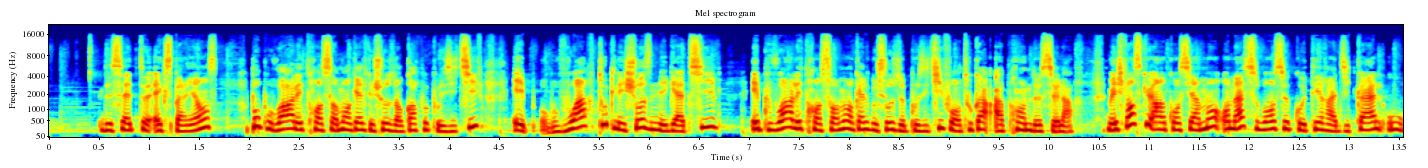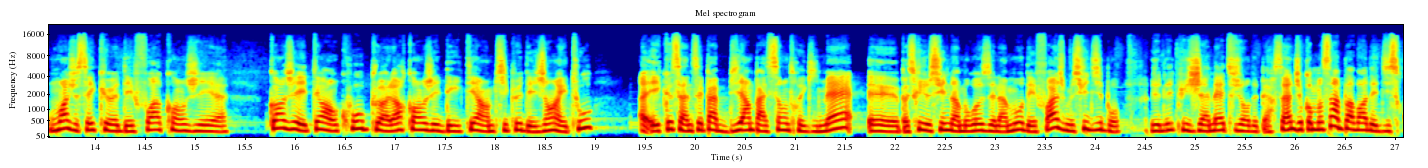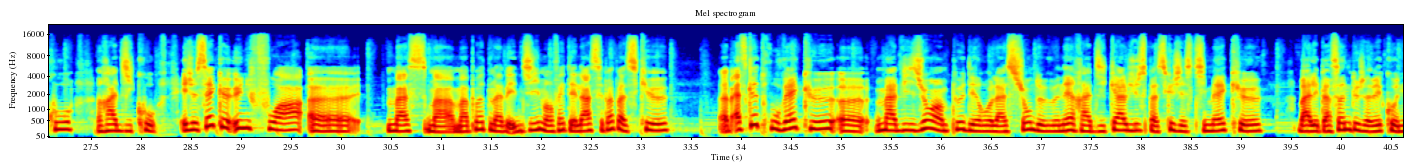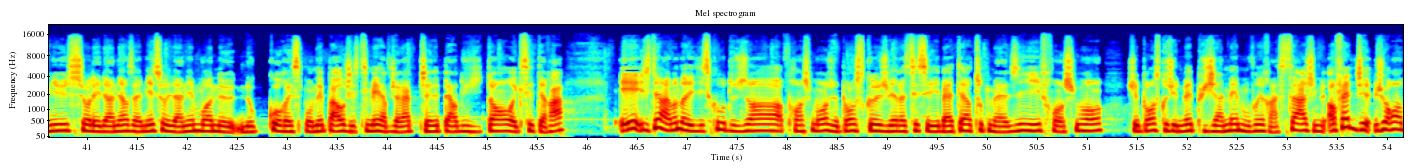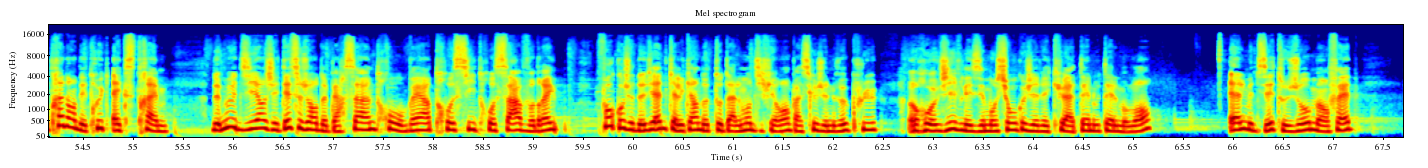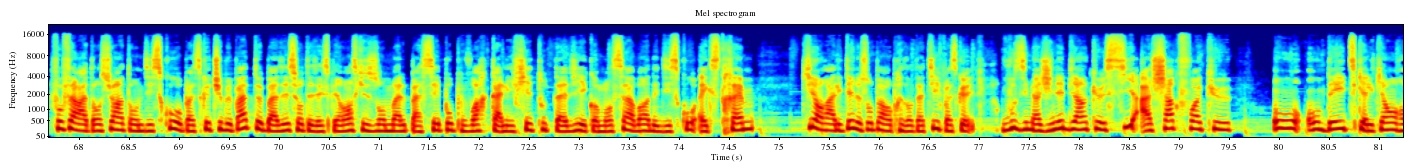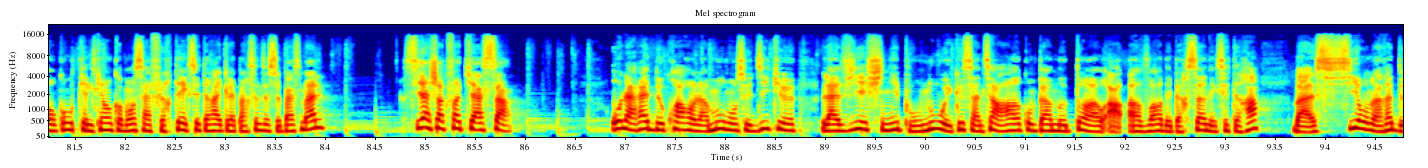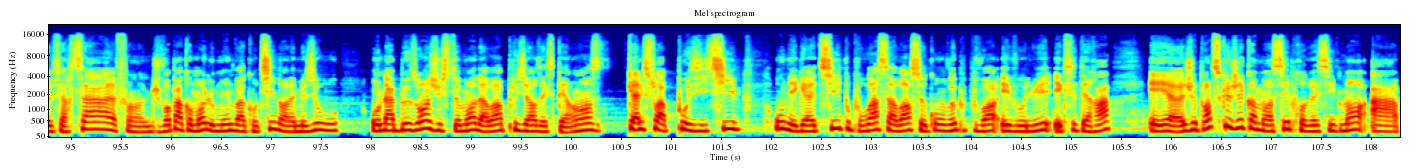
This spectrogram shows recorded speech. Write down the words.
de cette expérience pour pouvoir les transformer en quelque chose d'encore plus positif et voir toutes les choses négatives et pouvoir les transformer en quelque chose de positif ou en tout cas apprendre de cela. Mais je pense qu'inconsciemment, on a souvent ce côté radical où moi, je sais que des fois, quand j'ai, quand j'ai été en couple ou alors quand j'ai daté un petit peu des gens et tout, et que ça ne s'est pas bien passé entre guillemets euh, parce que je suis une amoureuse de l'amour des fois je me suis dit bon je ne vais plus jamais être ce genre de personne j'ai commencé un peu à avoir des discours radicaux et je sais qu'une fois euh, ma, ma ma pote m'avait dit mais en fait là c'est pas parce que euh, est-ce qu'elle trouvait que ma vision un peu des relations devenait radicale juste parce que j'estimais que bah, les personnes que j'avais connues sur les dernières années, sur les derniers mois ne, ne correspondaient pas ou j'estimais que j'avais perdu du temps, etc. Et j'étais vraiment dans des discours du genre, franchement, je pense que je vais rester célibataire toute ma vie. Franchement, je pense que je ne vais plus jamais m'ouvrir à ça. En fait, je, rentrais dans des trucs extrêmes. De me dire, j'étais ce genre de personne, trop ouverte, trop ci, trop ça. Faudrait, faut que je devienne quelqu'un de totalement différent parce que je ne veux plus revivre les émotions que j'ai vécues à tel ou tel moment. Elle me disait toujours, mais en fait, faut faire attention à ton discours parce que tu peux pas te baser sur tes expériences qui se sont mal passées pour pouvoir qualifier toute ta vie et commencer à avoir des discours extrêmes qui en réalité ne sont pas représentatifs parce que vous imaginez bien que si à chaque fois que on, date quelqu'un, on rencontre quelqu'un, on commence à flirter, etc. avec la personne, ça se passe mal. Si à chaque fois qu'il y a ça, on arrête de croire en l'amour, on se dit que la vie est finie pour nous et que ça ne sert à rien qu'on perde notre temps à, à, voir des personnes, etc. Bah, si on arrête de faire ça, enfin, je vois pas comment le monde va continuer dans la mesure où on a besoin justement d'avoir plusieurs expériences, qu'elles soient positives ou pour pouvoir savoir ce qu'on veut, pour pouvoir évoluer, etc. Et euh, je pense que j'ai commencé progressivement à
